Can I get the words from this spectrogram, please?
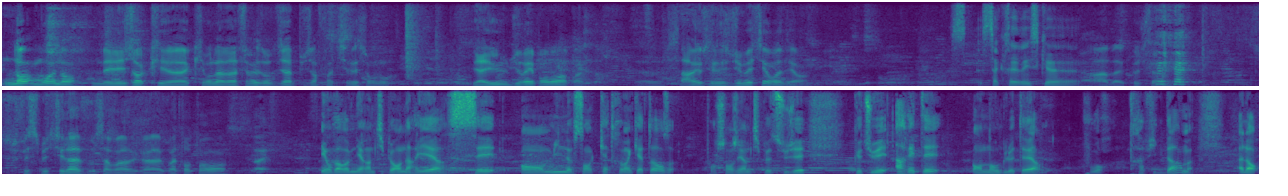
Non, moi non. Mais les gens qui, à qui on avait affaire, ils ont déjà plusieurs fois tiré sur nous. Il y a eu du répondant après. Euh, ça arrive, c'est le du métier, on va dire. Sacré risque. Euh. Ah bah écoute, je fais ce métier-là, il faut savoir à quoi t'entends. Hein. Et on va revenir un petit peu en arrière. C'est en 1994, pour changer un petit peu de sujet, que tu es arrêté en Angleterre pour trafic d'armes. Alors,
